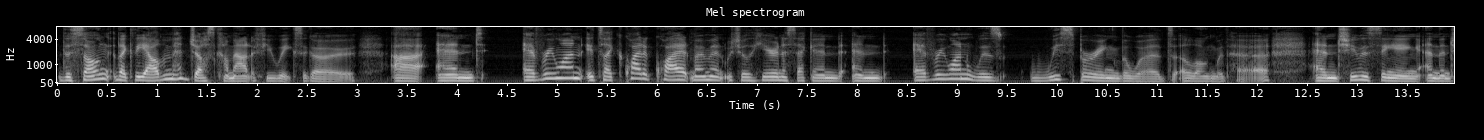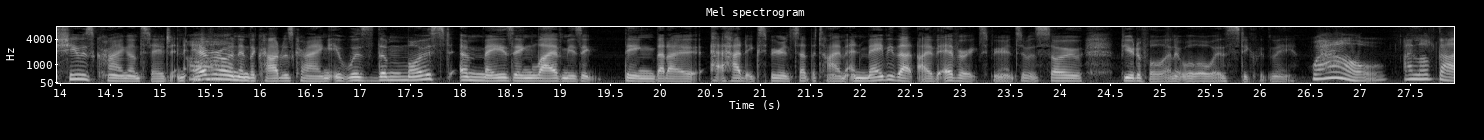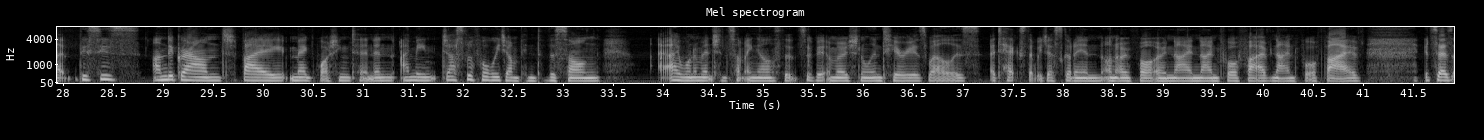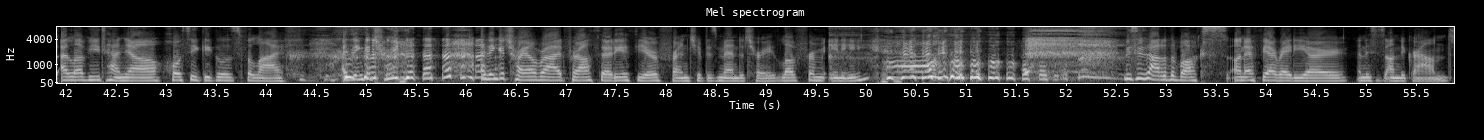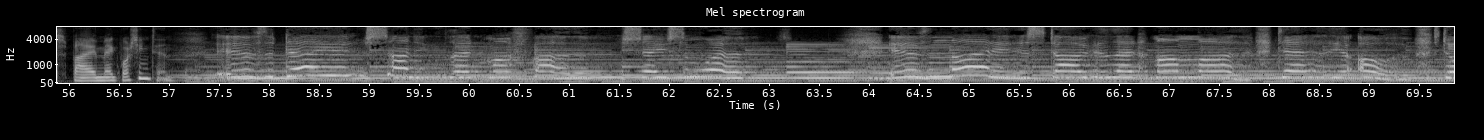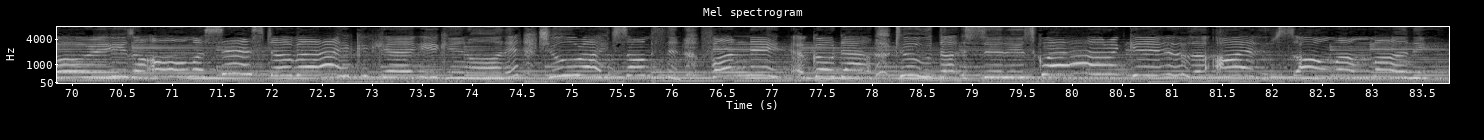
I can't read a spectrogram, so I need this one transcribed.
the song, like the album had just come out a few weeks ago, uh, and everyone, it's like quite a quiet moment, which you'll hear in a second, and everyone was whispering the words along with her and she was singing and then she was crying on stage and everyone in the crowd was crying. It was the most amazing live music thing that I had experienced at the time, and maybe that I've ever experienced. It was so beautiful, and it will always stick with me. Wow, I love that. This is Underground by Meg Washington, and I mean, just before we jump into the song, I want to mention something else that's a bit emotional in Teary as well is a text that we just got in on 0409 945 945. It says, I love you, Tanya. Horsey giggles for life. I think, a tra- I think a trail ride for our 30th year of friendship is mandatory. Love from Innie. this is Out of the Box on FBI Radio, and this is Underground by Meg Washington. If the day is sunny, let my father say some words. Funny. Go down to the city square and give the artist all my money.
